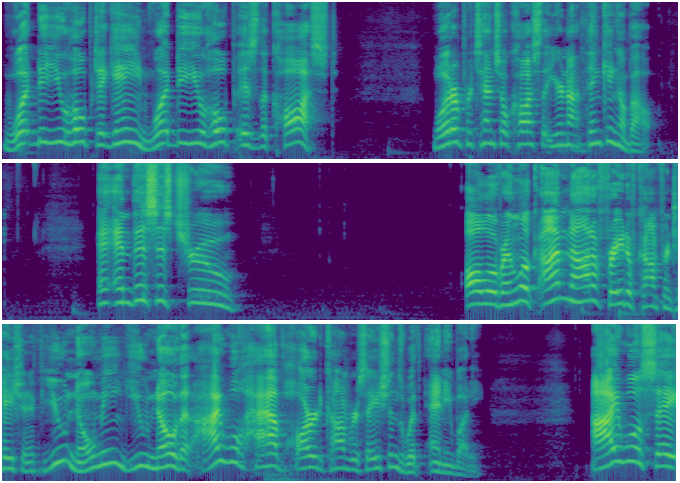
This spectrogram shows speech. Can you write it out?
What do you hope to gain? What do you hope is the cost? What are potential costs that you're not thinking about? And, and this is true all over. And look, I'm not afraid of confrontation. If you know me, you know that I will have hard conversations with anybody. I will say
